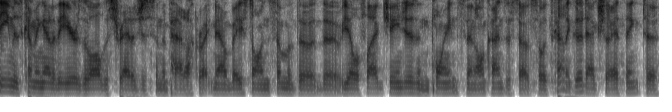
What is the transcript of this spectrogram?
steam is coming out of the ears of all the strategists in the paddock right now, based on some of the the yellow flag changes and points and all kinds of stuff. So it's kind of good, actually, I think, to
